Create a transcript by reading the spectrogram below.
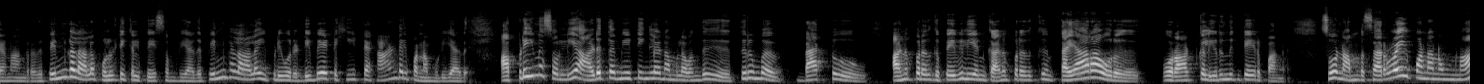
வேணாங்கிறது. பெண்களால் பொலிட்டிக்கல் பேச முடியாது. பெண்களால் இப்படி ஒரு டிபேட் ஹீட்டை ஹேண்டில் பண்ண முடியாது. அப்படின்னு சொல்லி அடுத்த மீட்டிங்கில் நம்மளை வந்து திரும்ப பேக் டு அனுப்புறதுக்கு பெவிலியனுக்கு அனுப்புறதுக்கு தயாராக ஒரு ஒரு ஆட்கள் இருந்துக்கிட்டே இருப்பாங்க. ஸோ நம்ம சர்வை பண்ணணும்னா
